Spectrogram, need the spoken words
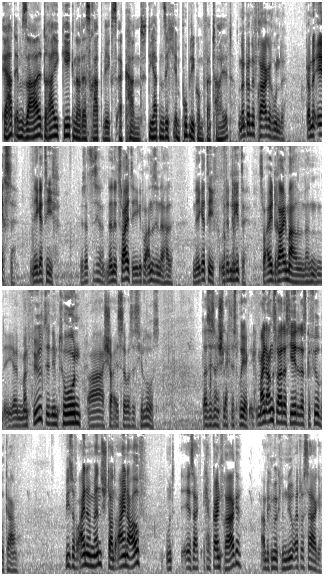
Er hat im Saal drei Gegner des Radwegs erkannt. Die hatten sich im Publikum verteilt. Und dann kam die Fragerunde. Kam der erste, negativ. Der setzte sich an. Dann der zweite, irgendwo anders in der Halle, negativ. Und der dritte, zwei, dreimal. Und dann, man fühlt in dem Ton, ah, scheiße, was ist hier los? Das ist ein schlechtes Projekt. Meine Angst war, dass jeder das Gefühl bekam. Bis auf einen Moment stand einer auf und er sagt, ich habe keine Frage, aber ich möchte nur etwas sagen.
